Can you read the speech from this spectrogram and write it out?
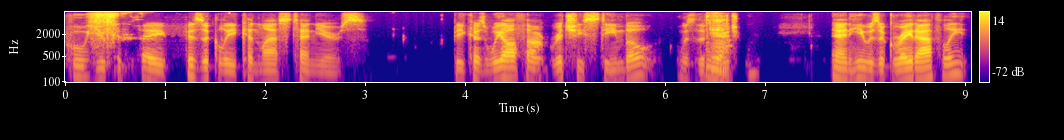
who you could say physically can last 10 years. Because we all thought Richie Steamboat was the Yeah. future, and he was a great athlete,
